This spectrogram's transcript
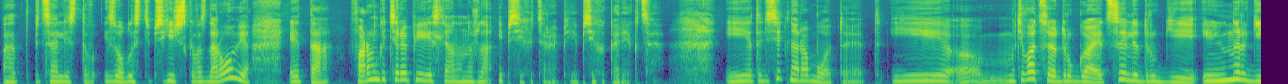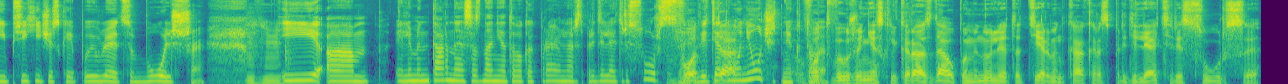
от специалистов из области психического здоровья, это фармакотерапия, если она нужна, и психотерапия, психокоррекция. И это действительно работает. И э, мотивация другая, цели другие, и энергии психической появляется больше. Угу. И э, элементарное осознание того, как правильно распределять ресурсы. Вот, Ведь да. этому не учит никто. Вот вы уже несколько раз, да, упомянули этот термин, как распределять ресурсы,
